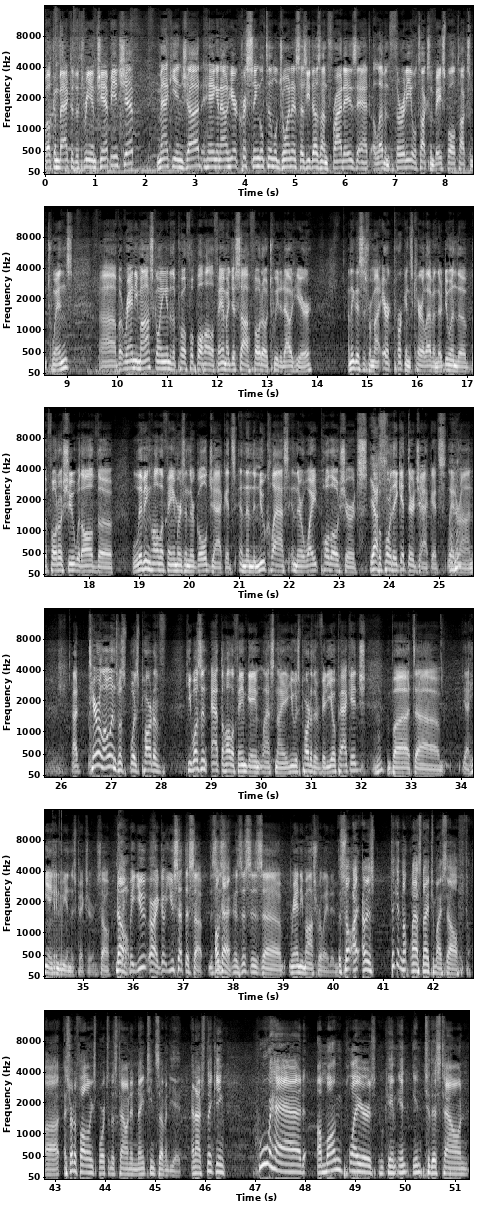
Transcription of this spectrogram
Welcome back to the 3M Championship. Mackey and Judd hanging out here. Chris Singleton will join us as he does on Fridays at 11:30. We'll talk some baseball, talk some Twins. Uh, but Randy Moss going into the Pro Football Hall of Fame. I just saw a photo tweeted out here. I think this is from uh, Eric Perkins, KARE 11. They're doing the the photo shoot with all the living Hall of Famers in their gold jackets, and then the new class in their white polo shirts Yes. before they get their jackets later on. Uh, Terrell Owens was was part of. He wasn't at the Hall of Fame game last night. He was part of their video package, but uh, yeah, he ain't going to be in this picture. So No. but, but you all right? Go. You set this up. This Okay. because this is uh, Randy Moss related. So I, I was thinking last night to myself. Uh, I started following sports in this town in 1978, and I was thinking, who had among players who came in into this town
